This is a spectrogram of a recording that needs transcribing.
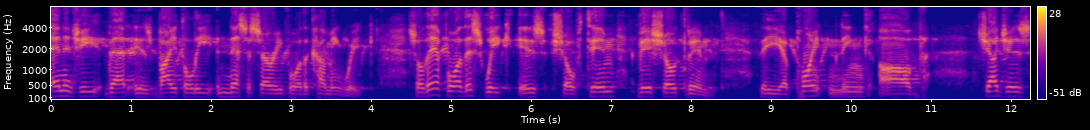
energy that is vitally necessary for the coming week. So therefore this week is Shoftim Veshotrim, the appointing of judges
